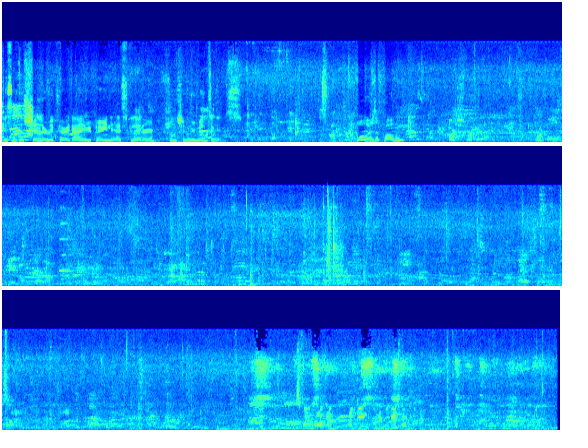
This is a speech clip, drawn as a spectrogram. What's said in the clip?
This is the Schindler repair guy repairing the escalator from Schindler Maintenance. What was the problem? I was just working. I'm, Want me to do.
